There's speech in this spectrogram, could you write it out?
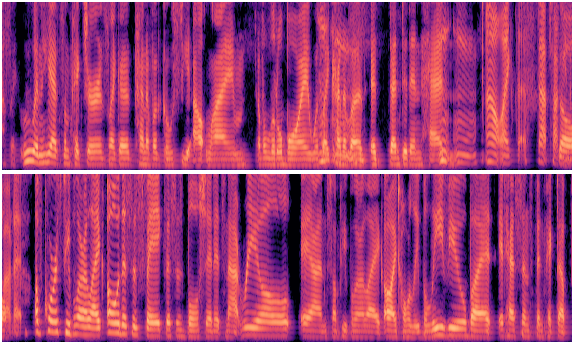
I was like, ooh, and he had some pictures, like a kind of a ghosty outline of a little boy with like kind of a, a dented in head. Mm-mm. I don't like this. Stop talking So- about it. Of course, people are like, oh, this is fake. This is bullshit. It's not real. And some people are like, oh, I totally believe you, but it has since been picked up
